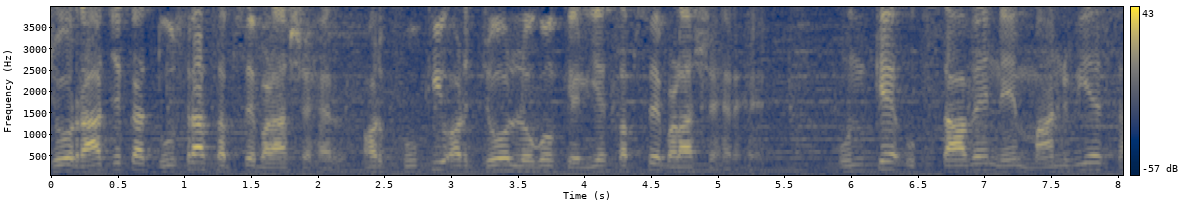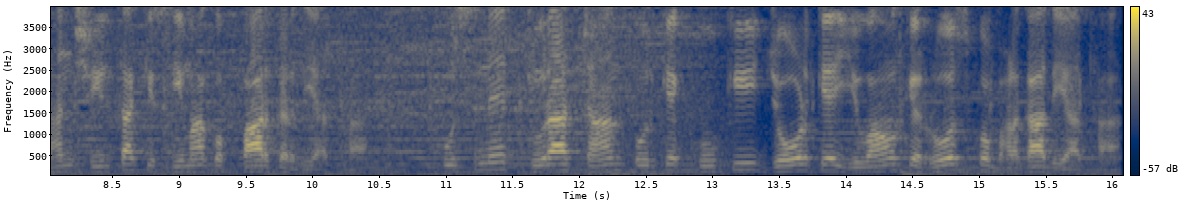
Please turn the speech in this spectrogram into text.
जो राज्य का दूसरा सबसे बड़ा शहर और कुकी और जो लोगों के लिए सबसे बड़ा शहर है, उनके उकसावे ने मानवीय सहनशीलता की सीमा को पार कर दिया था। उसने चूरा चांदपुर के कुकी जोड़ के युवाओं के रोष को भड़का दिया था।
